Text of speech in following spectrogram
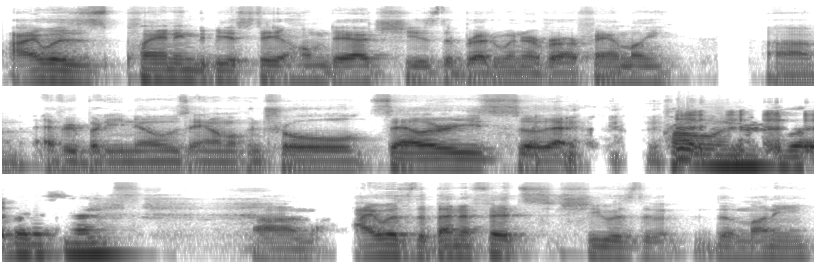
I was planning to be a stay-at-home dad. She is the breadwinner of our family. Um, everybody knows animal control salaries, so that probably makes a little bit of sense. Um, I was the benefits. She was the the money.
